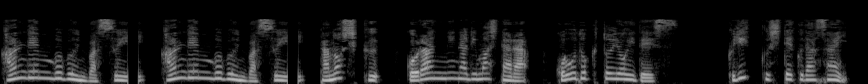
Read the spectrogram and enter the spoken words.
関連部分抜粋、関連部分抜粋、楽しくご覧になりましたら、購読と良いです。クリックしてください。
